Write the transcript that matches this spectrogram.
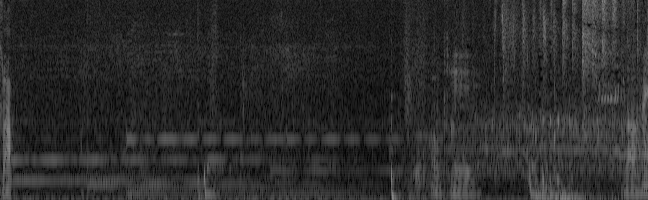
ครับโอเค เราให้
